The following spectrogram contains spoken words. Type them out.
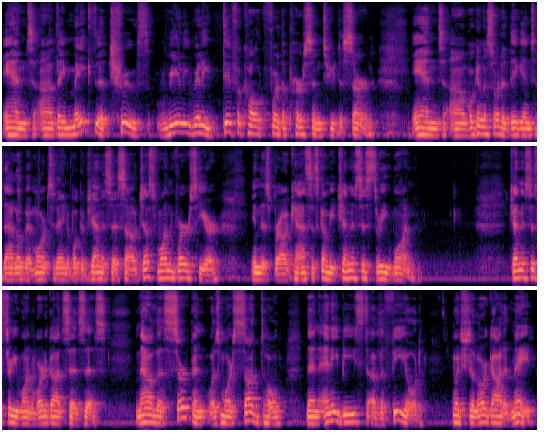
and uh, they make the truth really really difficult for the person to discern and uh, we're going to sort of dig into that a little bit more today in the book of genesis so just one verse here in this broadcast. It's going to be Genesis 3 1. Genesis 3 1, the Word of God says this Now the serpent was more subtle than any beast of the field which the Lord God had made.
